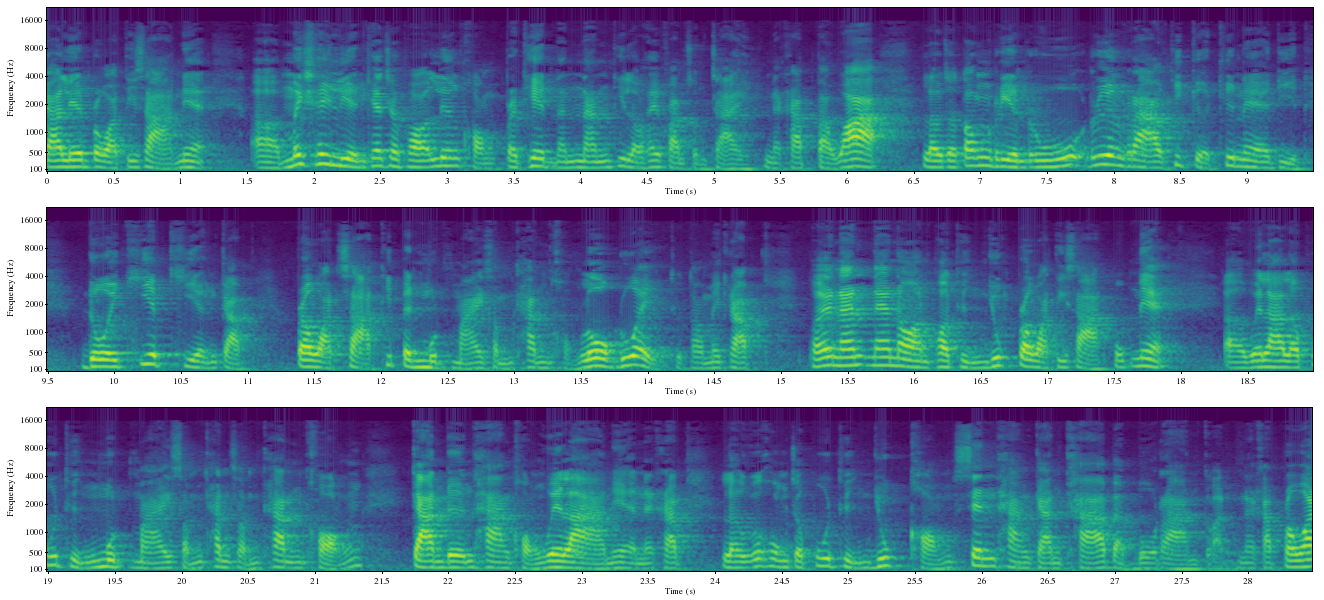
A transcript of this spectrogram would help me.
การเรียนประวัติศาสตร์เนี่ย ไม่ใช่เรียนแค่เฉพาะเรื่องของประเทศนั้นๆ ที่เราให้ความสนใจนะครับ แต่ว่าเราจะต้องเรียนรู้เรื่องราวที่เกิดขึ้นในอดีต โดยเทียบเคียงกับประวัติศาสตร์ที่เป็นหมุดหมายสำคัญของโลกด้วยถูกต้องไหมครับ เพราะฉะนั้นแน่นอนพอถึงยุคประวัติศาสตร์ปุ๊บเนี่ยเวลาเราพูดถึงหมุดหมายสำคัญสำคัญของ การเดินทางของเวลาเนี่ยนะครับเราก็คงจะพูดถึงยุคของเส้นทางการค้าแบบโบราณก่อนนะครับ เพราะว่า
